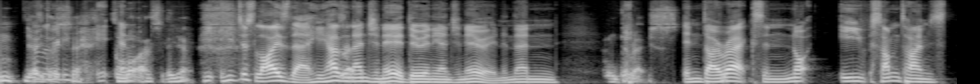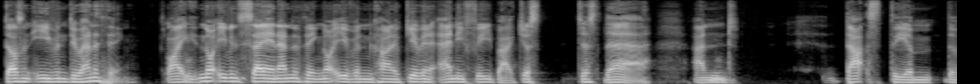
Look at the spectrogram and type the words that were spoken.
Mm, yeah, he Doesn't really- yeah. it- From and- what I've seen, yeah. He he just lies there. He has an engineer doing the engineering, and then And he directs. indirects and not ev- sometimes doesn't even do anything like not even saying anything not even kind of giving any feedback just just there and that's the um the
